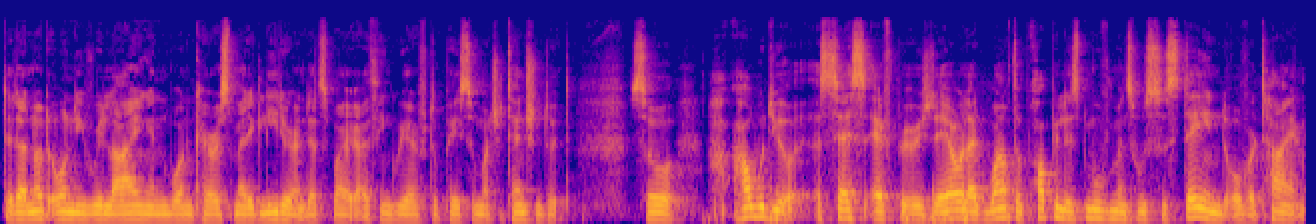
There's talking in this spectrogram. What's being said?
that are not only relying on one charismatic leader. And that's why I think we have to pay so much attention to it. So, how would you assess FPÖ? They are like one of the populist movements who sustained over time,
